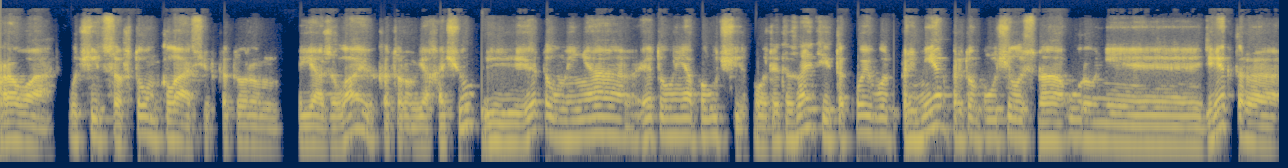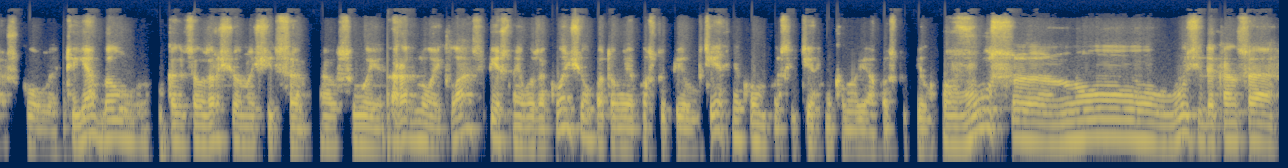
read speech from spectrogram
права учиться в том классе, в котором я желаю, в котором я хочу, и это у меня, это у меня получилось. Вот это, знаете, такой вот пример, при том получилось на уровне директора школы. Я был, как говорится, возвращен учиться в свой родной класс, успешно его закончил, потом я поступил в техникум, после техникума я поступил в ВУЗ, ну, в ВУЗе до конца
